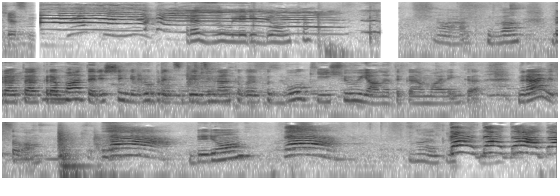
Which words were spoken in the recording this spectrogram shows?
сейчас Разули ребенка. Так, два брата-акробата решили выбрать себе одинаковые футболки. Еще у Яны такая маленькая. Нравится вам? Да, Берем? да, Ну, да, да, да, да.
